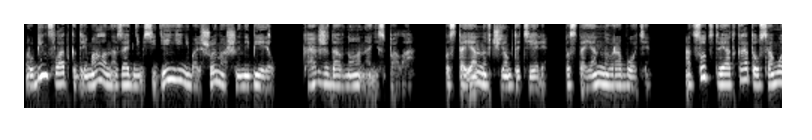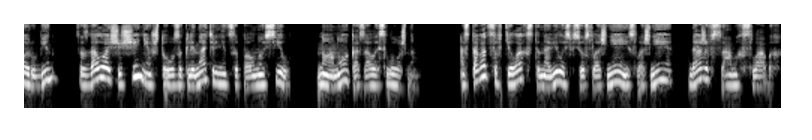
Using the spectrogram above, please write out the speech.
Рубин сладко дремала на заднем сиденье небольшой машины Берил. Как же давно она не спала. Постоянно в чьем-то теле, постоянно в работе, Отсутствие отката у самой Рубин создало ощущение, что у заклинательницы полно сил, но оно оказалось ложным. Оставаться в телах становилось все сложнее и сложнее, даже в самых слабых.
